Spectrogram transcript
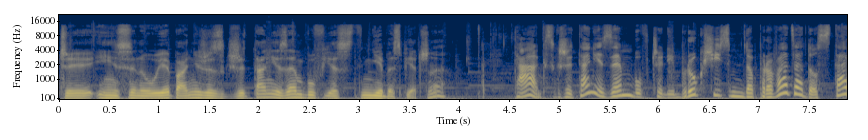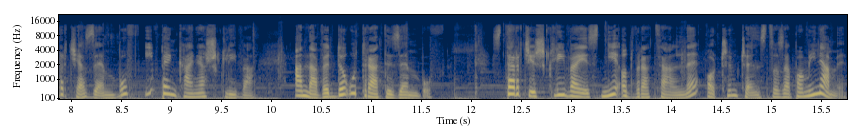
Czy insynuuje pani, że zgrzytanie zębów jest niebezpieczne? Tak, zgrzytanie zębów, czyli bruksizm, doprowadza do starcia zębów i pękania szkliwa, a nawet do utraty zębów. Starcie szkliwa jest nieodwracalne, o czym często zapominamy.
